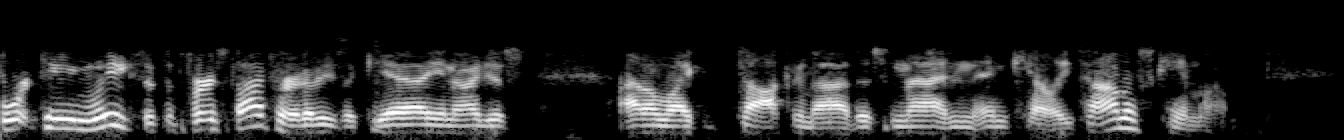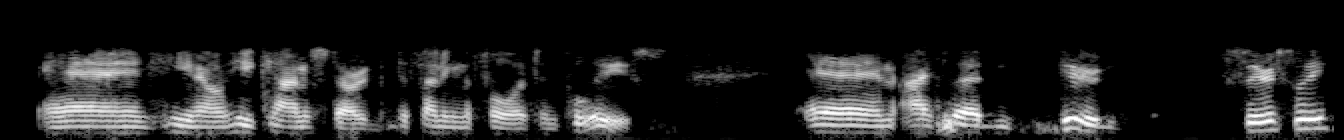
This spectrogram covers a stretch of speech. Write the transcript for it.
14 weeks. It's the first I've heard of. He's like, yeah, you know, I just, I don't like talking about this and that. And, and Kelly Thomas came up. And, you know, he kind of started defending the Fullerton police. And I said, dude, seriously?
